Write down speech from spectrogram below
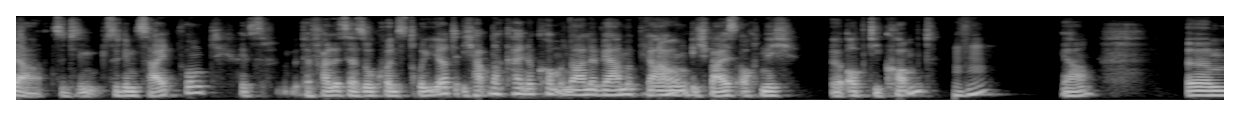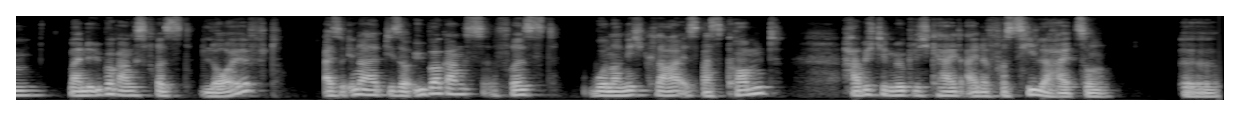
Ja, zu dem, zu dem Zeitpunkt, jetzt, der Fall ist ja so konstruiert, ich habe noch keine kommunale Wärmeplanung. Genau. Ich weiß auch nicht, äh, ob die kommt. Mhm. Ja. Ähm, meine Übergangsfrist läuft. Also innerhalb dieser Übergangsfrist wo noch nicht klar ist, was kommt, habe ich die Möglichkeit, eine fossile Heizung äh,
